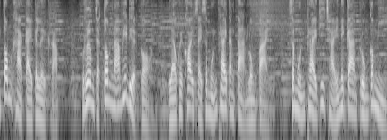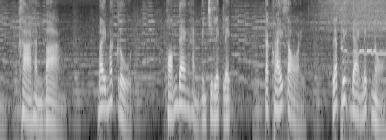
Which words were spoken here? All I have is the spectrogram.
ำต้มข่าไก่กันเลยครับ เริ่มจากต้มน้ำให้เดือดก่อน แล้วค่อยๆ ใส่สมุนไพรต่างๆ ลงไป สมุนไพรที่ใช้ในการปรุงก็มี ข่าหั่นบาง ใบมะกรูด หอมแดงหั่นเป็นชิ้นเล็กๆ ตะไคร้ซอย และพริกแดงเล็กน้อย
